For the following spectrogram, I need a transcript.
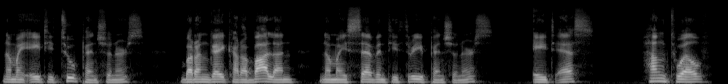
na may 82 pensioners, Barangay Karabalan na may 73 pensioners, 8S, hang 12,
